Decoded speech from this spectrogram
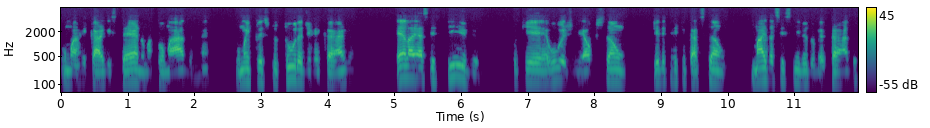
uma recarga externa, uma tomada, né, uma infraestrutura de recarga. Ela é acessível, porque hoje é a opção de eletrificação mais acessível do mercado,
